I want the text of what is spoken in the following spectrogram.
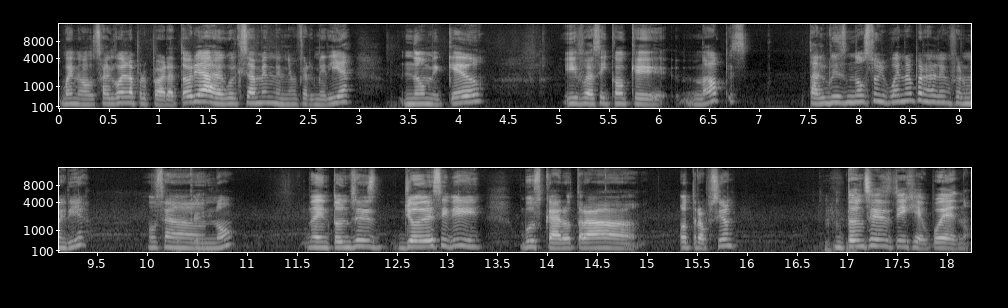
bueno, salgo de la preparatoria, hago examen en enfermería, no me quedo. Y fue así como que, no, pues, tal vez no soy buena para la enfermería. O sea, no. Entonces yo decidí buscar otra, otra opción. Entonces dije, bueno,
